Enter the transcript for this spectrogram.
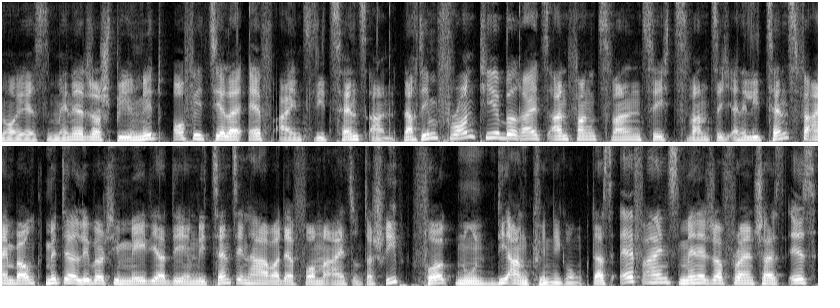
neues Managerspiel mit offizieller F1-Lizenz an. Nachdem Frontier bereits Anfang 2020 eine Lizenzvereinbarung mit der Liberty Media, dem Lizenzinhaber der Formel 1, unterschrieb, folgt nun die Ankündigung. Das F1 Manager Franchise ist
